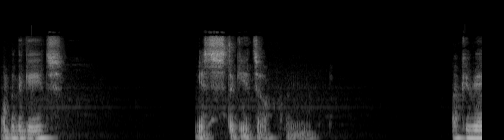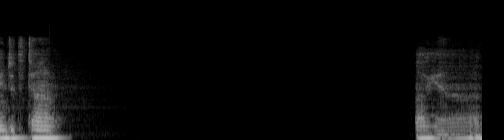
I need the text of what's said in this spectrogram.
Open the gates. Yes, the gates open. Hmm. Okay, we're into the tunnel. Oh yeah.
